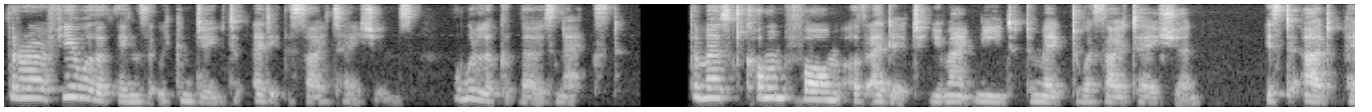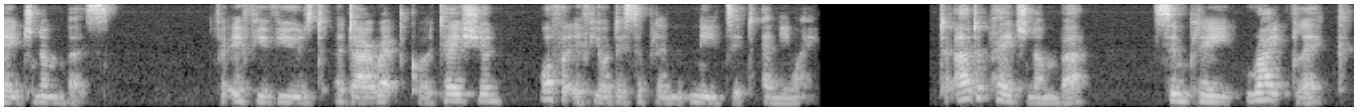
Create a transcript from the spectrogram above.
There are a few other things that we can do to edit the citations, and we'll look at those next. The most common form of edit you might need to make to a citation is to add page numbers, for if you've used a direct quotation or for if your discipline needs it anyway. To add a page number, simply right-click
